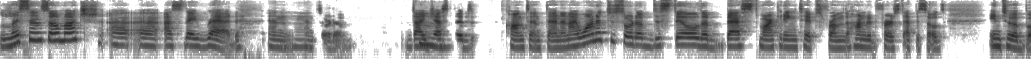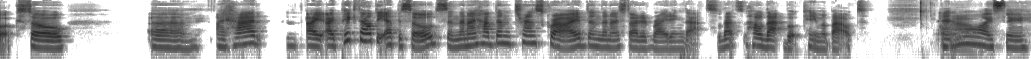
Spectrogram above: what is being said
listen so much uh, uh, as they read and Mhm. and sort of digested content then, and I wanted to sort of distill the best marketing tips from the 100 first episodes into a book. So um, I had I, I picked out the episodes and then I had them transcribed and then I started writing that. So that's how that book came about. And, oh, I see.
